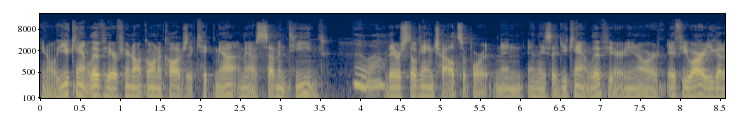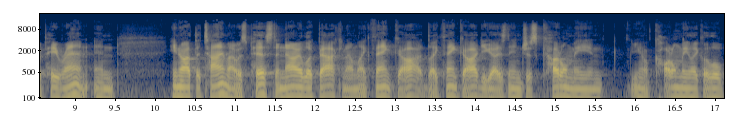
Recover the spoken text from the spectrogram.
"You know, you can't live here if you're not going to college." They kicked me out. I mean, I was 17. Oh wow. They were still getting child support, and and, and they said, "You can't live here." You know, or if you are, you got to pay rent. And you know, at the time, I was pissed, and now I look back and I'm like, "Thank God! Like, thank God you guys didn't just cuddle me and you know, coddle me like a little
